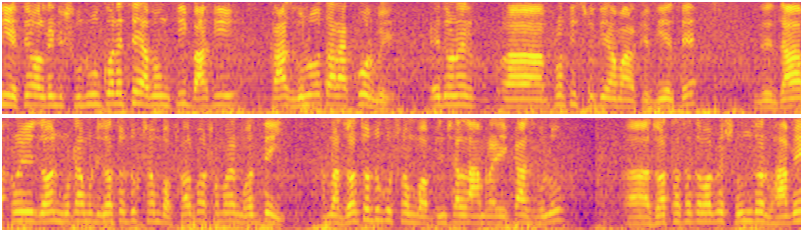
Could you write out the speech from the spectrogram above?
নিয়েছে অলরেডি শুরু করেছে এবং কি বাকি কাজগুলো তারা করবে। এ ধরনের প্রতিশ্রুতি আমাকে দিয়েছে যে যা প্রয়োজন মোটামুটি যতটুকু সম্ভব, স্বল্প সময়ের মধ্যেই আমরা যতটুকু সম্ভব, ইনশাল্লাহ আমরা এই কাজগুলো যথাযথভাবে সুন্দরভাবে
